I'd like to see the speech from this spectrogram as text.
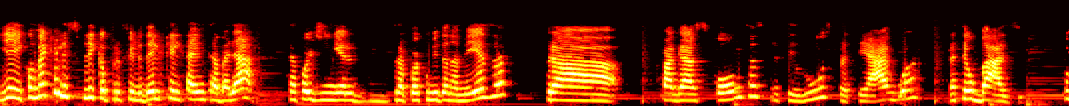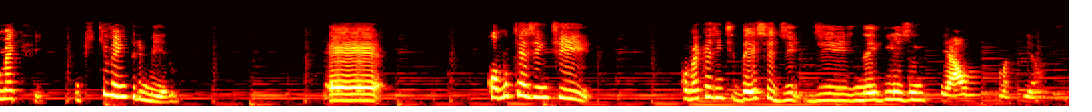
E aí, como é que ele explica para o filho dele que ele está indo trabalhar para pôr dinheiro, para pôr comida na mesa, para pagar as contas, para ter luz, para ter água, para ter o básico? Como é que fica? O que, que vem primeiro? É, como que a gente como é que a gente deixa de, de negligenciar uma criança?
